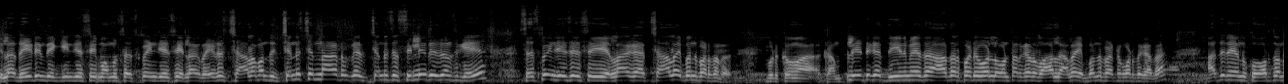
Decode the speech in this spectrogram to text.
ఇలా రేటింగ్ తగ్గించేసి మమ్మల్ని సస్పెండ్ చేసి ఇలా రైడర్స్ చాలామంది చిన్న చిన్న చిన్న చిన్న సిల్లీ రీజన్స్కి సస్పెండ్ చేసేసి ఇలాగా చాలా ఇబ్బంది పడుతున్నారు. ఇప్పుడు కంప్లీట్గా దీని మీద ఆధారపడే వాళ్ళు ఉంటారు కదా వాళ్ళు అలా ఇబ్బంది పెట్టకూడదు కదా. అది నేను కోరుతున్నాను.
